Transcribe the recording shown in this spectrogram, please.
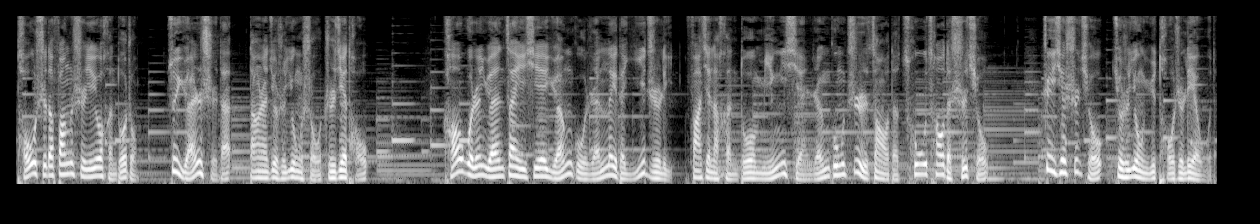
投石的方式也有很多种，最原始的当然就是用手直接投。考古人员在一些远古人类的遗址里发现了很多明显人工制造的粗糙的石球。这些石球就是用于投掷猎物的，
